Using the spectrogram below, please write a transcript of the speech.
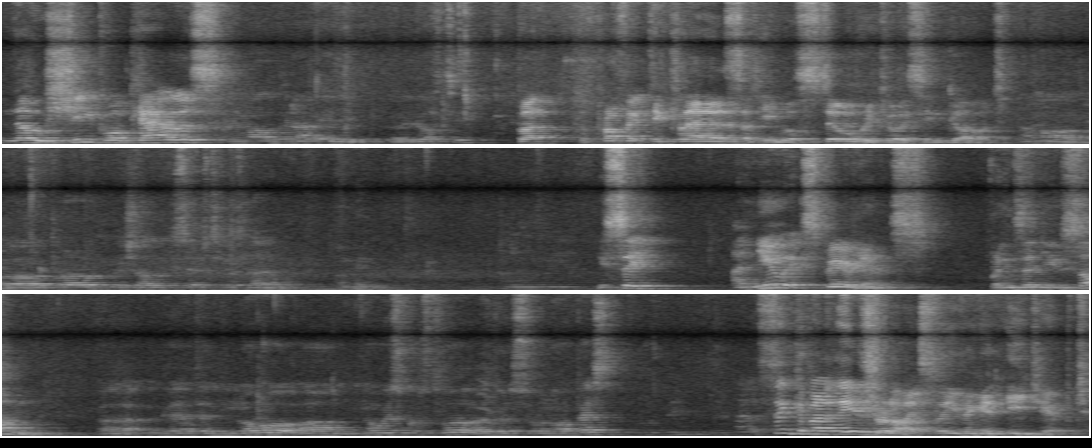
No sheep or cows. But the prophet declares that he will still rejoice in God. Amen. You see, a new experience brings a new song. Think about the Israelites leaving Egypt.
